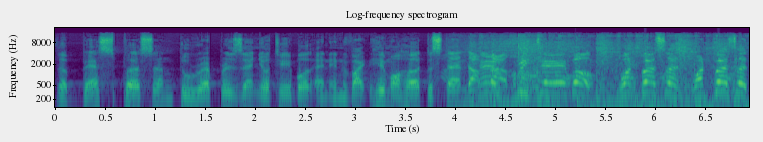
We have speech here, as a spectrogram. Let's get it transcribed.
the best person to represent your table and invite him or her to stand up now. Every table, one person, one person.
